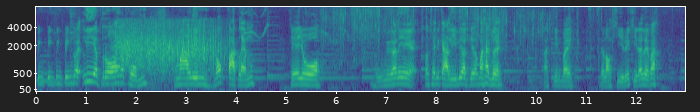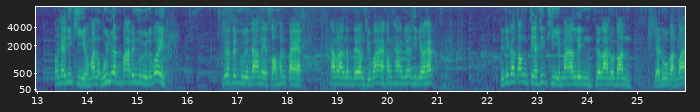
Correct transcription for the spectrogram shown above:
ปิ้งปิ้งปิ้งปิ้งด้วยเรียบร้อยครับผม มาลินนกปากแหลมเคโยเนื้อนี่ต้องใช้ในการรีเลือดเยอะมากเลยอะกินไป เดี๋ยวลองขี่ด้วยขี่ได้เลยปะต้องใช้ที่ขี่ของมันอุ้ยเลือดมาเป็นหมื่นเลยเว้ยเลือดเป็นหมื่นดาเมจ2,008ค่าพลังเดิมๆถือว่าค่อนข้างเยอะทีเดียวครับ ทีนี้ก็ต้องเตรียมที่ขี่มาลินเทอราโนดอนเดี๋ยวดูก่อนว่า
